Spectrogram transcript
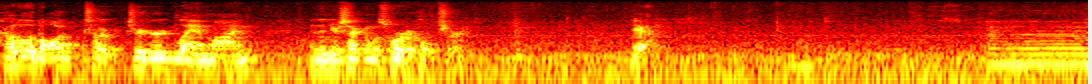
Cuddle the Dog tr- triggered Landmine, and then your second was Horticulture. Yeah. Um,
